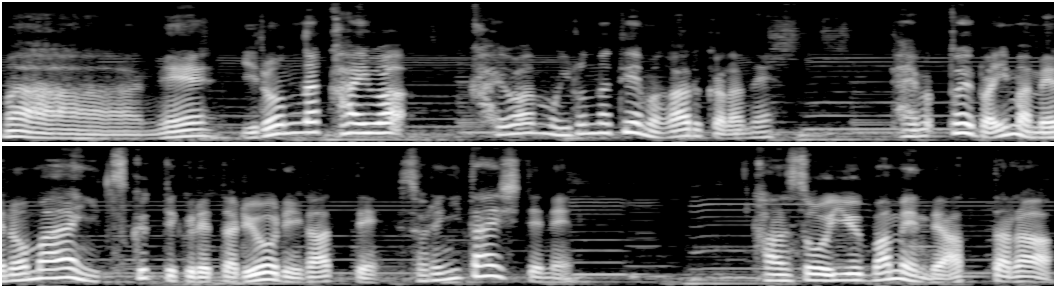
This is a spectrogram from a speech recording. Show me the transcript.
まあねいろんな会話会話もいろんなテーマがあるからね。例えば今目の前に作ってくれた料理があってそれに対してね感想を言う場面であったら、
